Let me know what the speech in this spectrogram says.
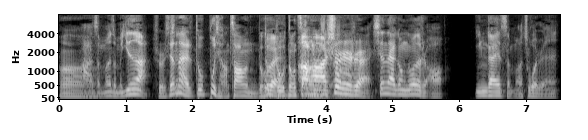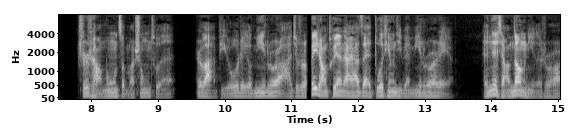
嗯啊？怎么怎么阴暗？是现在都不想脏，你都，都能脏啊！是是是，现在更多的是哦，应该怎么做人，职场中怎么生存，是吧？比如这个弥勒啊，就是非常推荐大家再多听几遍弥勒这个。人家想弄你的时候，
